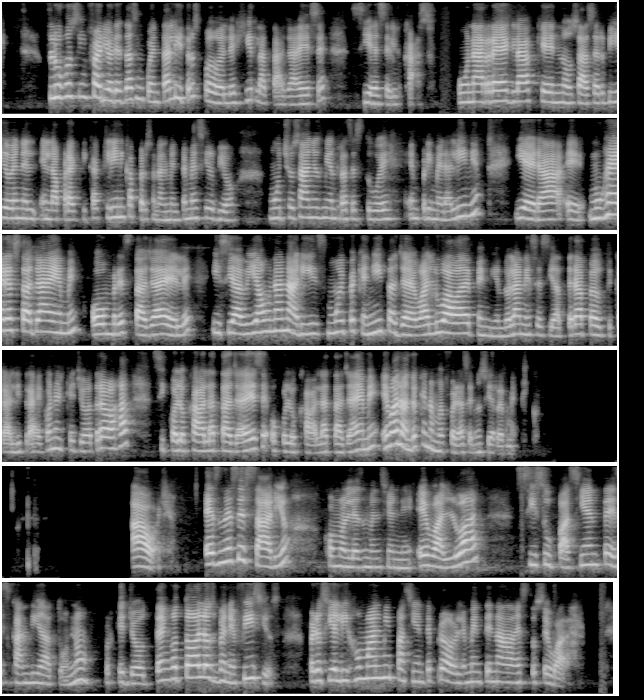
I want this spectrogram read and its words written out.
Flujos inferiores de 50 litros, puedo elegir la talla S si es el caso una regla que nos ha servido en, la práctica clínica, personalmente me sirvió muchos años mientras estuve en primera línea y era eh, mujeres talla M, hombres talla L y si había una nariz muy pequeñita ya evaluaba dependiendo la necesidad terapéutica del litraje con el que yo iba a trabajar si colocaba la talla S o colocaba la talla M, evaluando que no me fuera a hacer un cierre hermético. Ahora, es necesario, como les mencioné, evaluar si su paciente es candidato o no, porque yo tengo todos los beneficios, pero si elijo mal mi paciente, probablemente nada de esto se va a dar.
